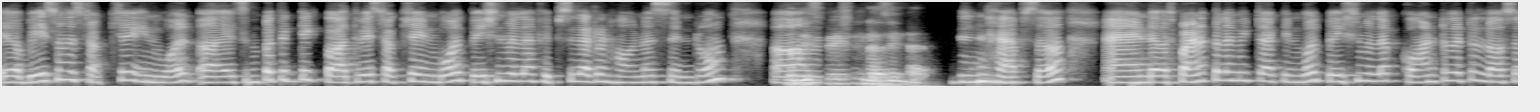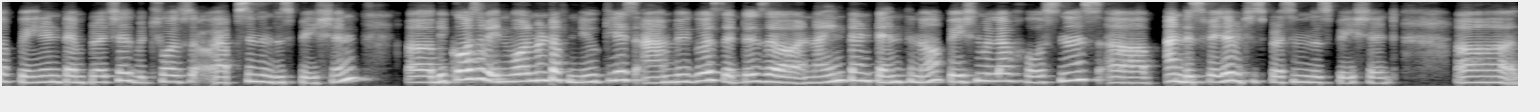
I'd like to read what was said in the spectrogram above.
uh, based on the structure involved, uh, sympathetic pathway structure involved, patient will have ipsilateral Horner syndrome. Um, so this patient doesn't have? Didn't have, sir. And uh, spinothalamic tract involved, patient will have contralateral loss of pain and temperature, which was absent in this patient. Uh, because of involvement of nucleus ambiguus, that is uh, ninth and 10th nerve, patient will have hoarseness uh, and dysphagia, which is present in this patient. Uh,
